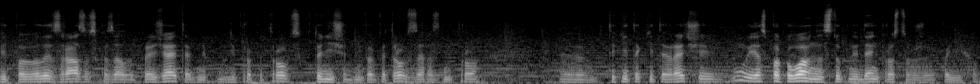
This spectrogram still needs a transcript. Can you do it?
відповіли зразу, сказали, приїжджайте в Дніпропетровськ. Тоді ще Дніпропетровськ, зараз Дніпро. такі-такі-то речі. Ну, я спакував наступний день, просто вже поїхав.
